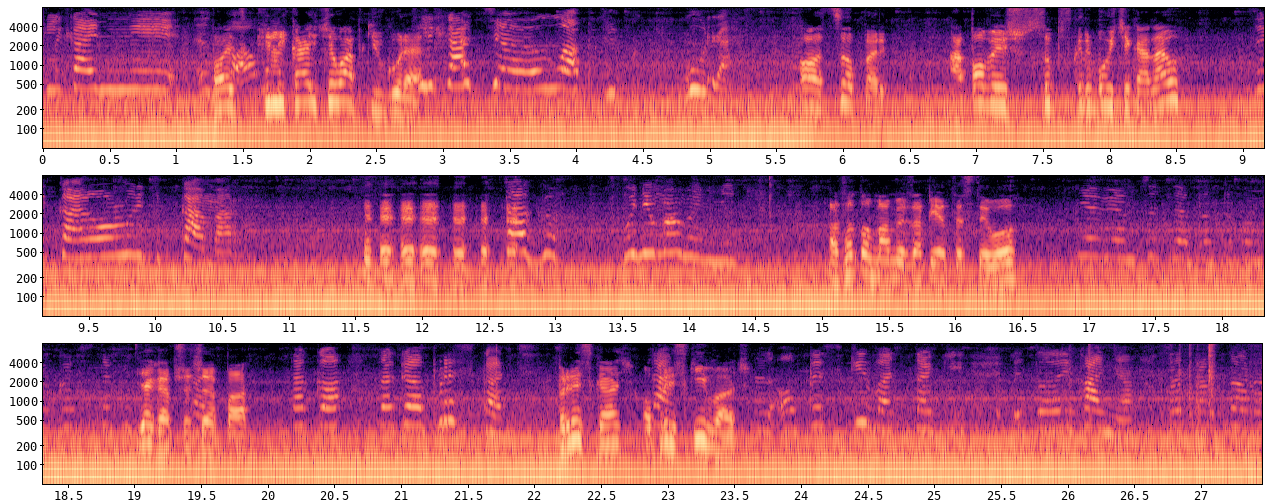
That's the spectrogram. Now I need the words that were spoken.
Klikaj nie... Powiedz, bo- klikajcie łapki w górę. Klikajcie łapki w górę. O, super. A powiesz, subskrybujcie kanał? Zykajoluj kamer. Tak, bo nie mamy nic. A co to mamy zapięte z tyłu? Nie wiem, co trzeba, to pomagać z tego Jaka przyczepa? Taka, taka pryskać. Pryskać? Opryskiwacz. Opryskiwać taki do jechania. Do traktora.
